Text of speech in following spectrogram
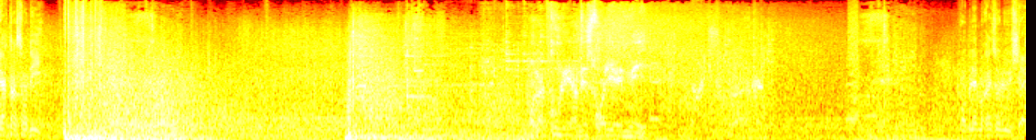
Alerte incendie. On a coulé un destroyer ennemi. Problème résolu, chef.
